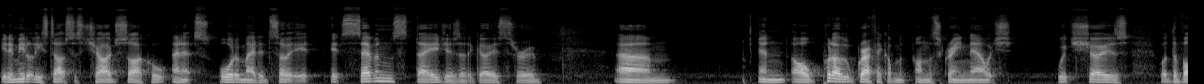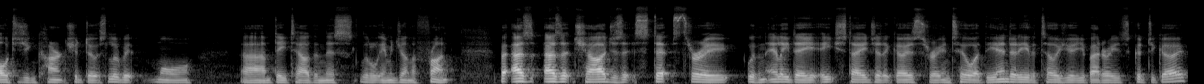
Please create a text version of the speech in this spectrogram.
it immediately starts its charge cycle, and it's automated. So it, it's seven stages that it goes through. Um, and I'll put a graphic on, on the screen now, which which shows what the voltage and current should do. It's a little bit more um, detailed in this little image on the front. But as, as it charges, it steps through with an LED each stage that it goes through until at the end it either tells you your battery is good to go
